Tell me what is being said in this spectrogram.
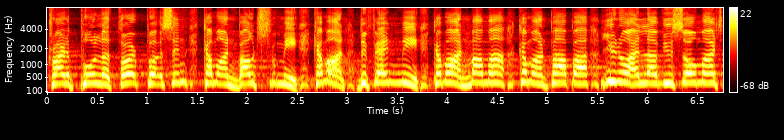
trying to pull a third person? Come on vouch for me. Come on defend me. Come on mama. Come on papa. You know i love you so much.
